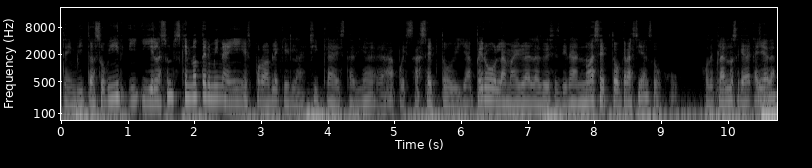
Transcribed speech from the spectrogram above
te invito a subir y, el asunto es que no termina ahí es probable que la chica esta diga ah, pues acepto y ya pero la mayoría de las veces dirá no acepto gracias o, o de plano se queda callada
